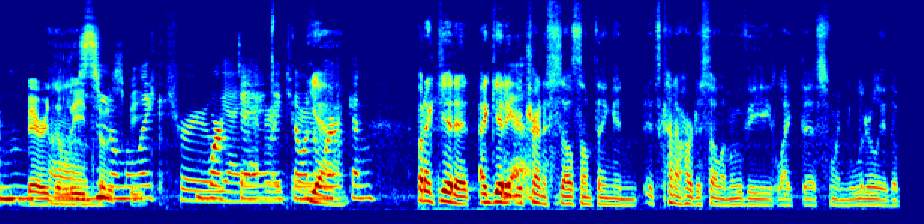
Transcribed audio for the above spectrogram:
they buried the Uh, lead, Just so a to normal speak. like True, work yeah, yeah, day, very like true. going Yeah. to work and But I get it. I get it. Yeah. You're trying to sell something, and it's kind of hard to sell a movie like this when literally the,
